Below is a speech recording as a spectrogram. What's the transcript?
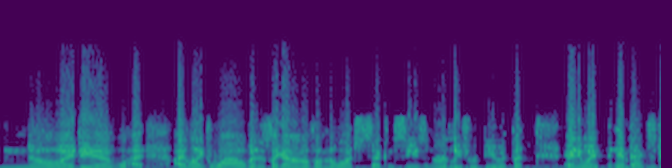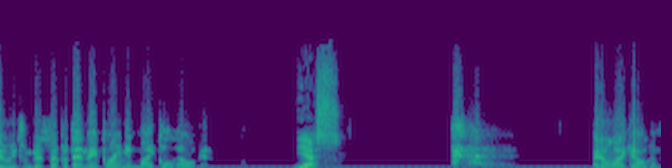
no idea. I, I liked WoW, but it's like I don't know if I'm going to watch the second season or at least review it. But anyway, Impact is doing some good stuff. But then they bring in Michael Elgin. Yes. I don't like Elgin.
